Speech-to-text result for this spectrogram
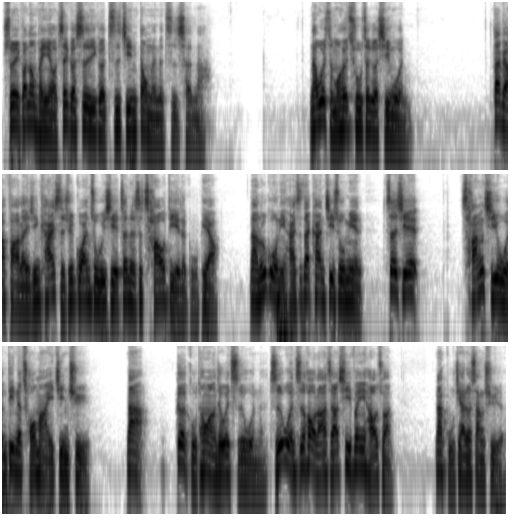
所以观众朋友，这个是一个资金动能的支撑啊。那为什么会出这个新闻？代表法人已经开始去关注一些真的是超跌的股票。那如果你还是在看技术面，这些长期稳定的筹码一进去，那个股通常就会止稳了。止稳之后，然后只要气氛一好转，那股价就上去了。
